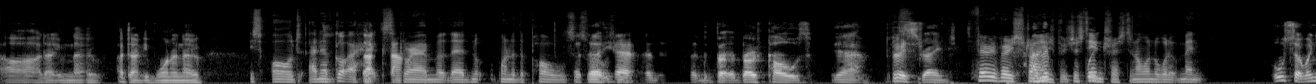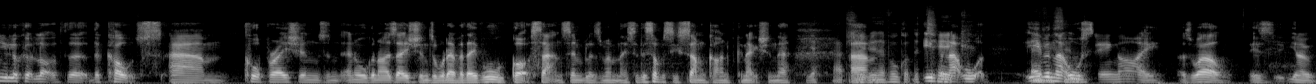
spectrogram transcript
oh, I don't even know. I don't even want to know. It's odd, and they've got a hexagram, but they're not one of the poles as uh, well. yeah, at the- at the- but at both poles. Yeah, very strange. It's very very strange, then but just when- interesting. I wonder what it meant. Also, when you look at a lot of the the cults, um, corporations and, and organisations or whatever, they've all got Saturn symbolism, haven't they? So there's obviously some kind of connection there. Yeah, absolutely. Um, they've all got the even that all, even that everything. all-seeing eye as well is you know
